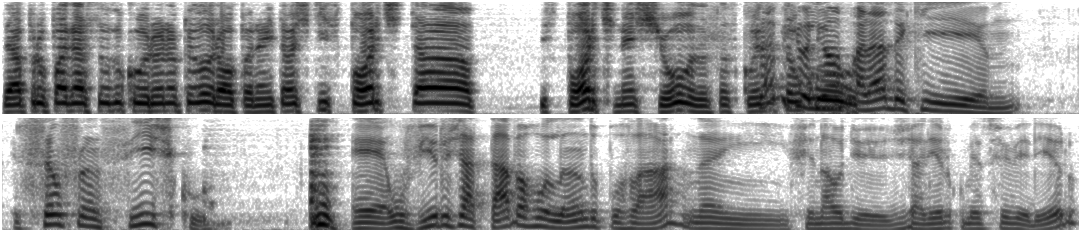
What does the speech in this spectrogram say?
da propagação do corona pela Europa, né? Então acho que esporte tá esporte, né, shows, essas coisas Sabe que eu li com... uma parada que São Francisco é, o vírus já estava rolando por lá, né, em final de, de janeiro, começo de fevereiro,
